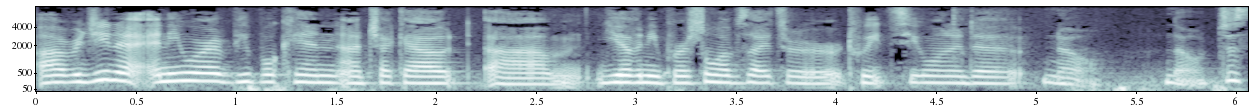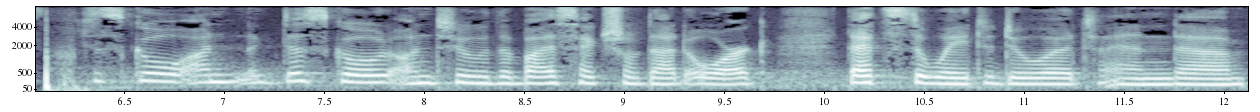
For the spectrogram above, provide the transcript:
uh, Regina, anywhere people can uh, check out. Um, you have any personal websites or tweets you wanted to? No, no. Just just go on. Just go onto the bisexual.org. That's the way to do it, and um,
